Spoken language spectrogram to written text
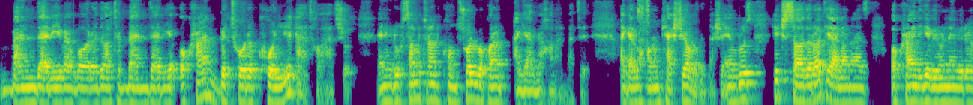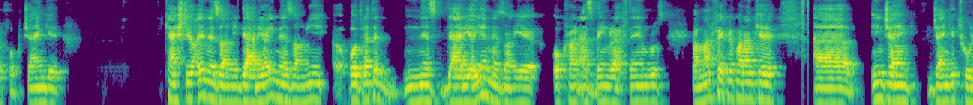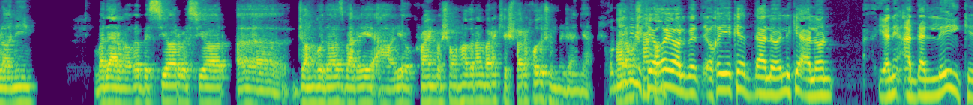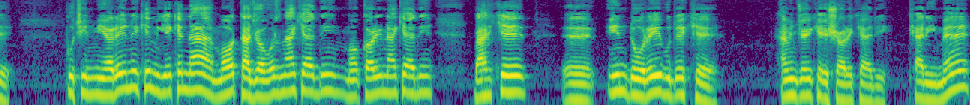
بندری و واردات بندری اوکراین به طور کلی قطع خواهد شد. یعنی روس ها می‌تونن کنترل بکنن اگر بخوان البته. اگر بخوان کشتی ها وارد نشه. امروز هیچ صادراتی الان از اوکراین دیگه بیرون نمیره. خب جنگ کشتی های نظامی دریایی نظامی قدرت دریایی نظامی اوکراین از بین رفته امروز. و من فکر می‌کنم که این جنگ جنگ طولانی و در واقع بسیار بسیار جانگوداز برای اهالی اوکراین باشه. اونها دارن برای کشور خودشون میجنگن. خب می‌بینی که آقای آلبرت آقای یکی دلایلی که الان یعنی ای که پوتین میاره اینه که میگه که نه ما تجاوز نکردیم ما کاری نکردیم بلکه این دوره بوده که همین جایی که اشاره کردی کریمه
